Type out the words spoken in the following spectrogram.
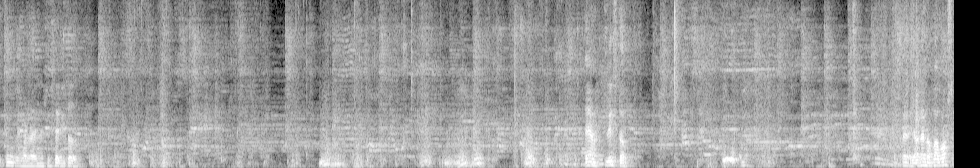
Yo tengo que guardar el necesario y todo. Ya, listo. Bueno, y ahora nos vamos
